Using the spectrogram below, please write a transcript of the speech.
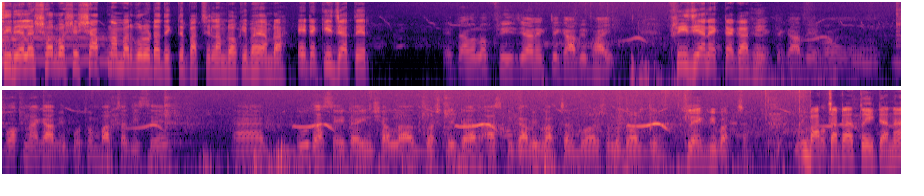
সিরিয়ালের সর্বশেষ সাত নাম্বার গরুটা দেখতে পাচ্ছিলাম রকি ভাই আমরা। এটা কি জাতের? এটা হলো ফ্রিজিয়ান একটি গাভী ভাই। ফ্রিজিয়ান একটা গাভী। একটা গাভী এবং বকনা গাভী প্রথম বাচ্চা দিছে। দুধ আছে এটা ইনশাল্লাহ দশ লিটার। আজকে গাভীর বাচ্চার বয়স হলো দশ দিন। ফ্লেগবি বাচ্চা। বাচ্চাটা তো এটা না?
